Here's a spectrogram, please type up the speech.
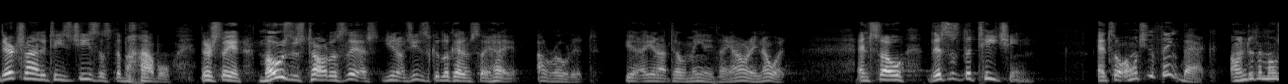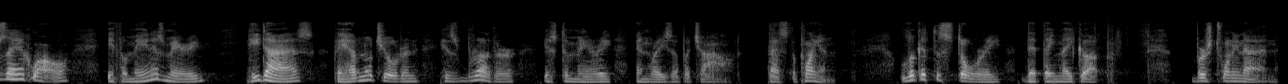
They're trying to teach Jesus the Bible. They're saying, Moses taught us this. You know, Jesus could look at him and say, hey, I wrote it. You know, you're not telling me anything. I already know it. And so this is the teaching. And so I want you to think back. Under the Mosaic law, if a man is married, he dies, they have no children, his brother is to marry and raise up a child. That's the plan. Look at the story that they make up. Verse 29.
